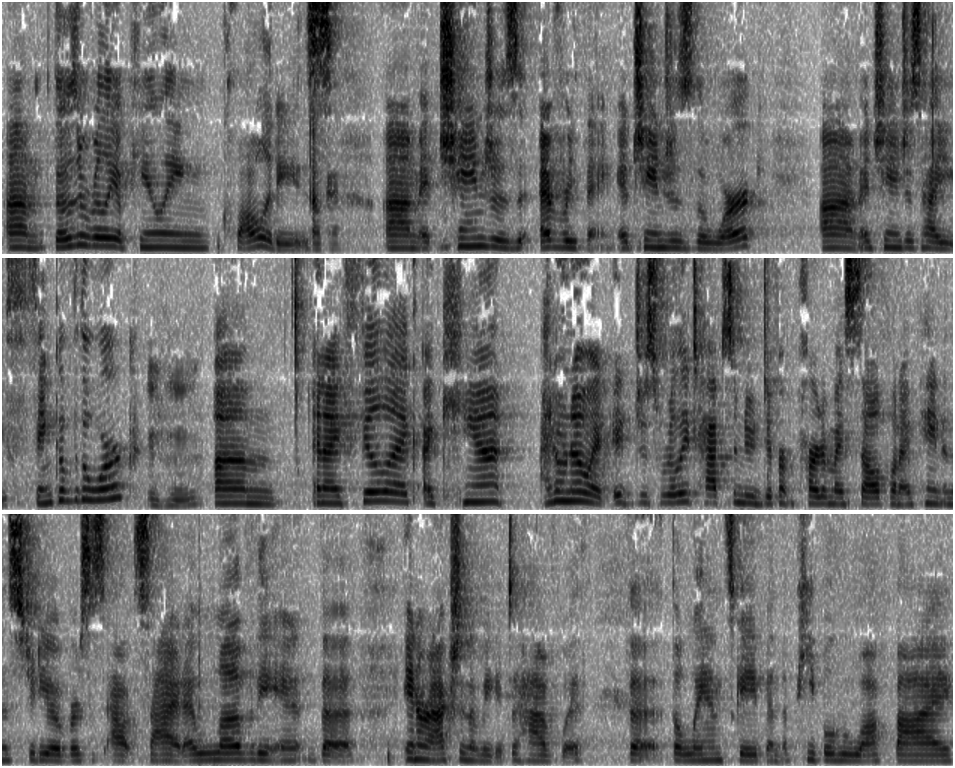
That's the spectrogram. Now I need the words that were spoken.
Um, those are really appealing qualities. Okay. Um, it changes everything. It changes the work. Um, it changes how you think of the work. Um, and I feel like I can't. I don't know. It it just really taps into a different part of myself when I paint in the studio versus outside. I love the the interaction that we get to have with the the landscape and the people who walk by,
